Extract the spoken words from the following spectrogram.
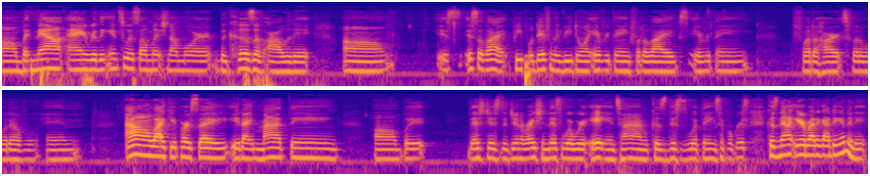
Um, but now I ain't really into it so much no more because of all of that. Um, it's it's a lot. People definitely be doing everything for the likes, everything for the hearts, for the whatever. And I don't like it per se. It ain't my thing. Um, but that's just the generation. That's where we're at in time because this is where things have progressed. Because now everybody got the internet.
